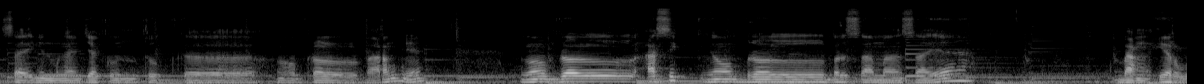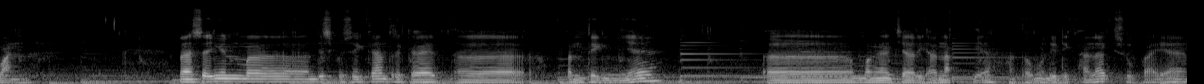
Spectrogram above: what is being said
Saya ingin mengajak untuk uh, ngobrol bareng ya ngobrol asik ngobrol bersama saya Bang Irwan. Nah, saya ingin mendiskusikan terkait eh, pentingnya eh, mengajari anak ya atau mendidik anak supaya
